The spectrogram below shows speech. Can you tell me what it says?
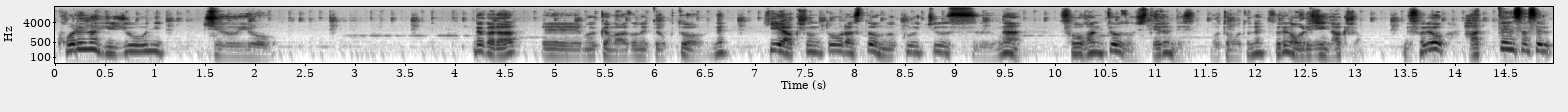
これが非常に重要。だから、えー、もう一回まとめておくとね非アクショントーラスと無空中数が相反共存してるんです。もともとね。それがオリジンアクション。でそれを発展させる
